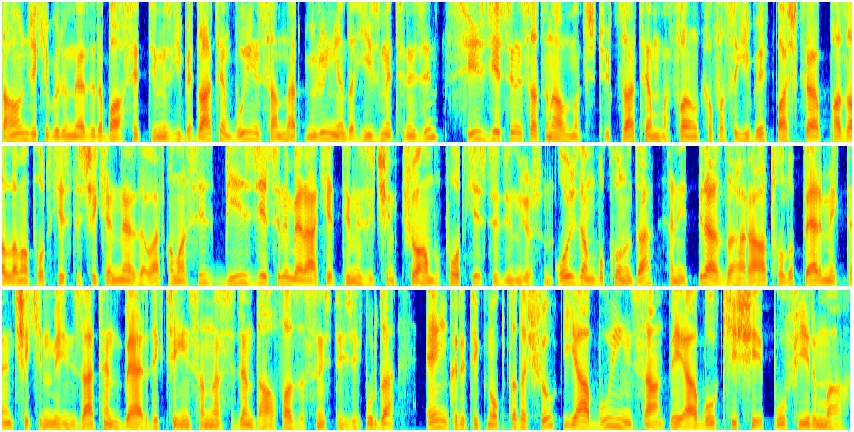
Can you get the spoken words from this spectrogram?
Daha önceki bölümlerde de bahsettiğimiz gibi zaten bu insanlar ürün ya da hizmetinizin sizcesini satın almak istiyor. Zaten var. Funnel kafası gibi başka pazarlama podcast'i çekenler de var. Ama siz bizcesini merak ettiğiniz için şu an bu podcast'i dinliyorsunuz. O yüzden bu konuda hani biraz daha rahat olup vermekten çekinmeyin. Zaten verdikçe insanlar sizden daha fazlasını isteyecek. Burada en kritik noktada şu. Ya bu insan veya bu kişi, bu firma,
